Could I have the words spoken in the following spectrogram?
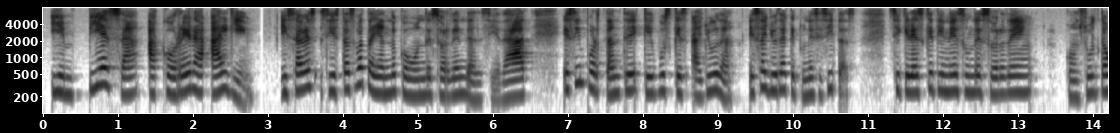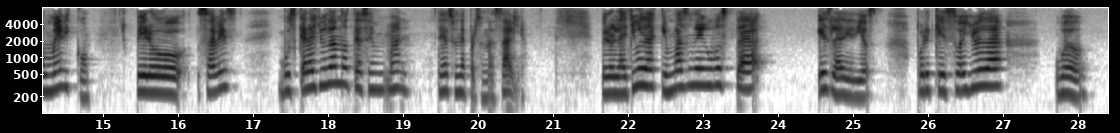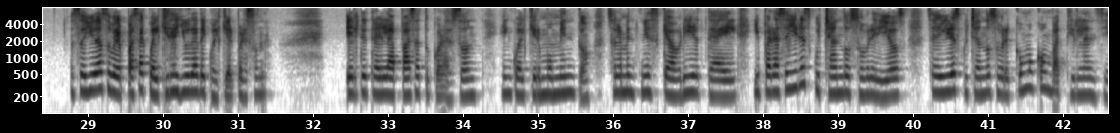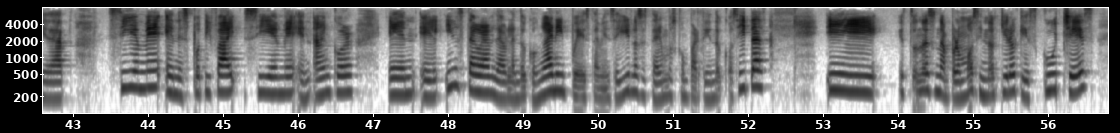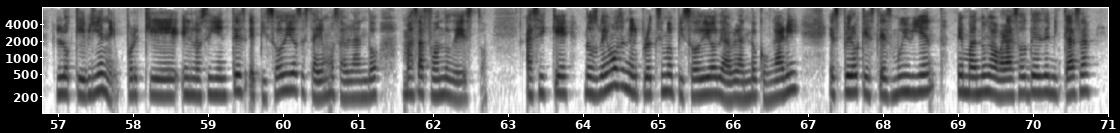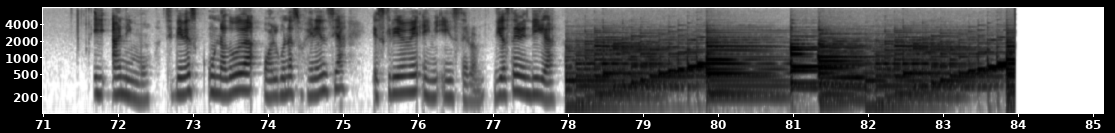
y empieza a correr a alguien. Y sabes, si estás batallando con un desorden de ansiedad, es importante que busques ayuda, esa ayuda que tú necesitas. Si crees que tienes un desorden consulta a un médico. Pero, ¿sabes? Buscar ayuda no te hace mal, te hace una persona sabia. Pero la ayuda que más me gusta es la de Dios. Porque su ayuda, wow, su ayuda sobrepasa cualquier ayuda de cualquier persona. Él te trae la paz a tu corazón en cualquier momento. Solamente tienes que abrirte a Él. Y para seguir escuchando sobre Dios, seguir escuchando sobre cómo combatir la ansiedad, Sígueme en Spotify, sígueme en Anchor, en el Instagram de Hablando con Ari, puedes también seguirnos, estaremos compartiendo cositas. Y esto no es una promo, sino quiero que escuches lo que viene, porque en los siguientes episodios estaremos hablando más a fondo de esto. Así que nos vemos en el próximo episodio de Hablando con Ari. Espero que estés muy bien. Te mando un abrazo desde mi casa y ánimo. Si tienes una duda o alguna sugerencia, escríbeme en mi Instagram. Dios te bendiga.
